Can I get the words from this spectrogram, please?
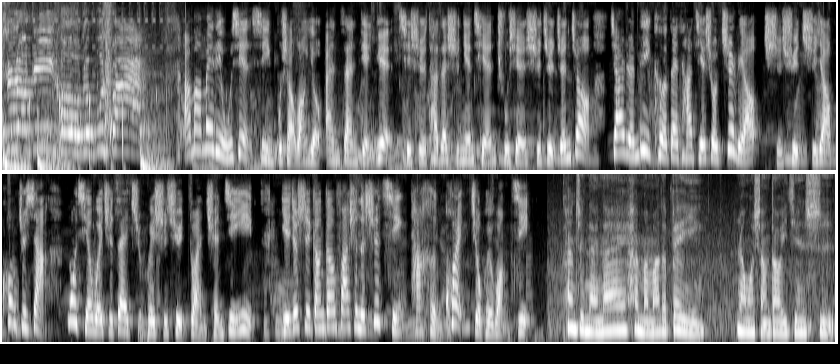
吃到第一口就不爽。阿妈魅力无限，吸引不少网友按赞点阅。其实她在十年前出现失智征兆，家人立刻带她接受治疗，持续吃药控制下，目前维持在只会失去短程记忆，也就是刚刚发生的事情，她很快就会忘记。看着奶奶和妈妈的背影，让我想到一件事：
